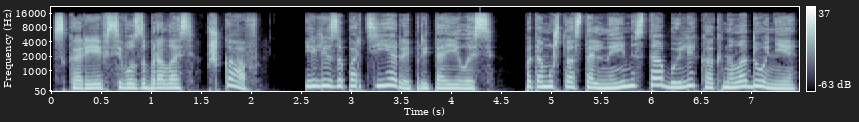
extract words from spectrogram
Скорее всего, забралась в шкаф или за портьерой притаилась, потому что остальные места были как на ладони.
